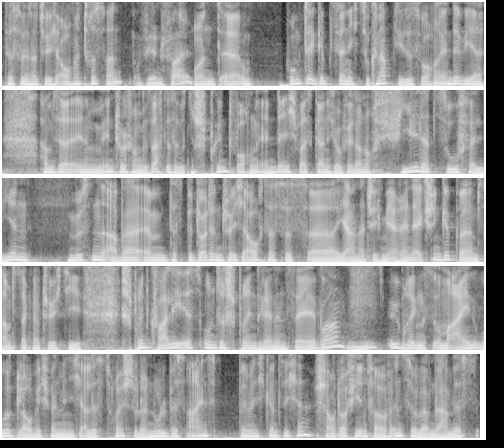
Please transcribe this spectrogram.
Das wäre natürlich auch interessant. Auf jeden Fall. Und äh, um Punkte gibt es ja nicht zu knapp dieses Wochenende. Wir haben es ja im Intro schon gesagt, es wird ein Sprintwochenende. Ich weiß gar nicht, ob wir da noch viel dazu verlieren müssen. Aber ähm, das bedeutet natürlich auch, dass es äh, ja natürlich mehr Rennaction gibt, weil am Samstag natürlich die Sprintquali ist und das Sprintrennen selber. Mhm. Übrigens um 1 Uhr, glaube ich, wenn mich nicht alles täuscht, oder 0 bis 1, bin ich ganz sicher. Schaut auf jeden Fall auf Instagram, da haben wir es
